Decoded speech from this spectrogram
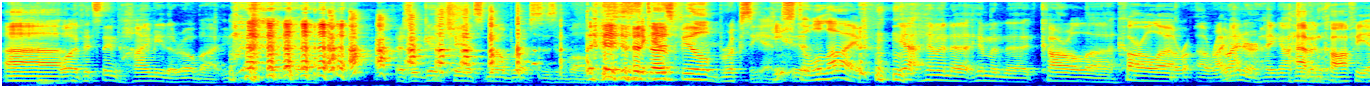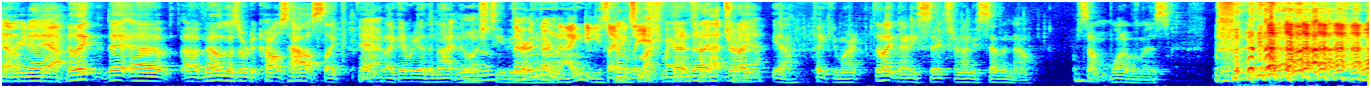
Uh, Well, if it's named Hymie the robot, you got there's a good chance Mel Brooks is involved. it does feel Brooksian. He's still alive. Yeah, him and uh, him and uh, Carl uh, Carl uh, uh, Reiner. Reiner hang out having together. coffee No, every day. yeah. No, they, they uh, uh, Mel goes over to Carl's house like Yeah. every, like every other night and they watch TV. Mm-hmm. They're in their and hang out. 90s, I Thanks, believe. Mark They're, they're for like, that they're like, yeah, thank you, Mark. They're like 96 or 97 now. Some one of them is. One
